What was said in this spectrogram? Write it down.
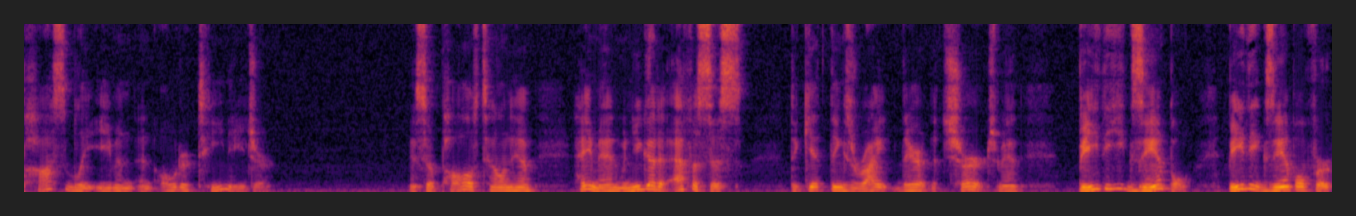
possibly even an older teenager. And so Paul's telling him, hey man, when you go to Ephesus to get things right there at the church, man, be the example. Be the example for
